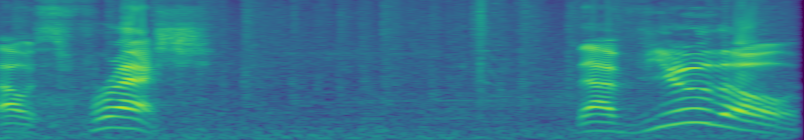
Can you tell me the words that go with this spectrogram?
That was fresh. That view, though.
